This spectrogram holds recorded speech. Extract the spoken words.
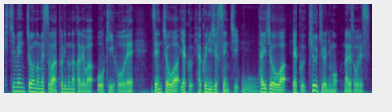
七面鳥のメスは鳥の中では大きい方で全長は約120センチ。体重は約9キロにもなるそうです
